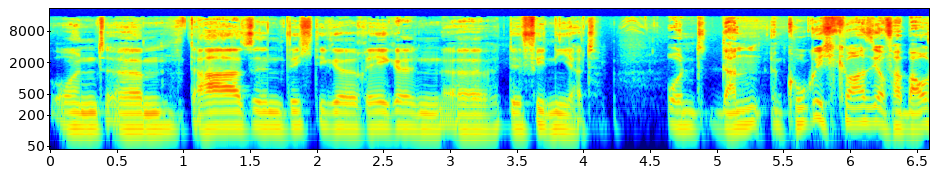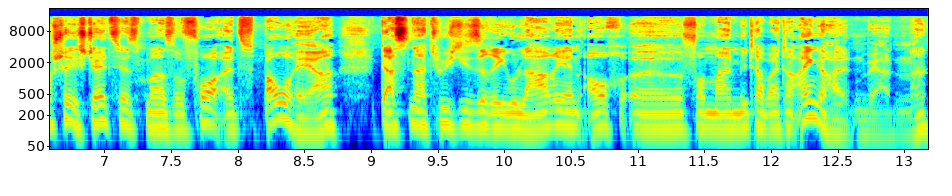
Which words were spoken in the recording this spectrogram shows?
und ähm, da sind wichtige Regeln äh, definiert. Und dann gucke ich quasi auf der Baustelle, ich stelle es jetzt mal so vor als Bauherr, dass natürlich diese Regularien auch äh, von meinen Mitarbeitern eingehalten werden. Ne?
